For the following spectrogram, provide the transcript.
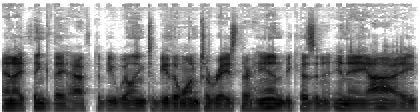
And I think they have to be willing to be the one to raise their hand because in, in AI,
